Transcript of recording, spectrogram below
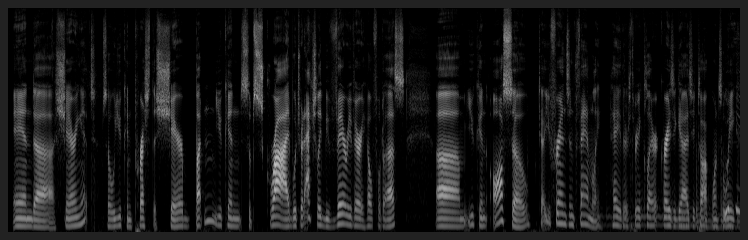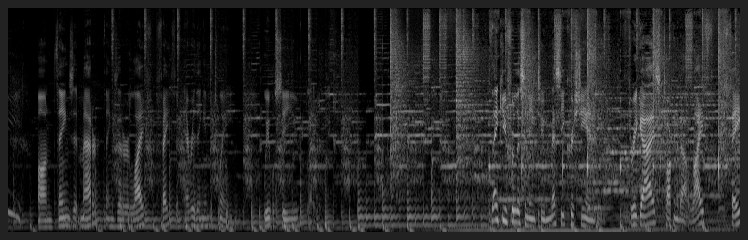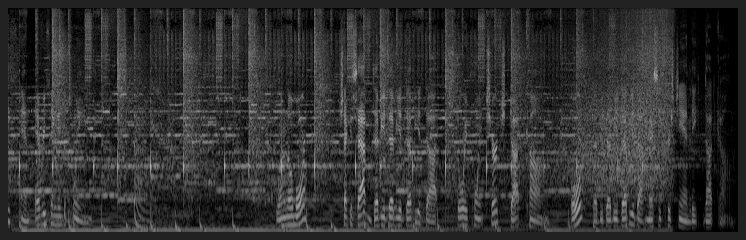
and uh, sharing it? So you can press the share button. You can subscribe, which would actually be very, very helpful to us. Um, you can also tell your friends and family hey, there's three crazy guys who talk once a week on things that matter, things that are life, faith, and everything in between. We will see you later. Thank you for listening to Messy Christianity. Three guys talking about life, faith, and everything in between. You want to know more? Check us out at www.storypointchurch.com or www.messychristianity.com.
